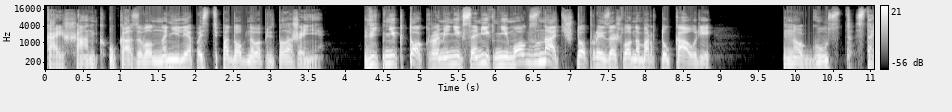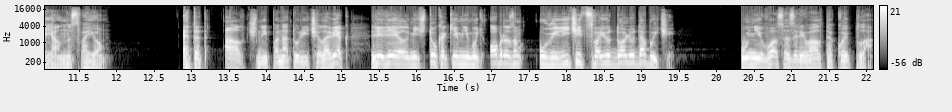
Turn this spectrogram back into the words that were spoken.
Кайшанг указывал на нелепость подобного предположения. Ведь никто, кроме них самих, не мог знать, что произошло на борту Каури. Но Густ стоял на своем. Этот алчный по натуре человек лелеял мечту каким-нибудь образом увеличить свою долю добычи. У него созревал такой план.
